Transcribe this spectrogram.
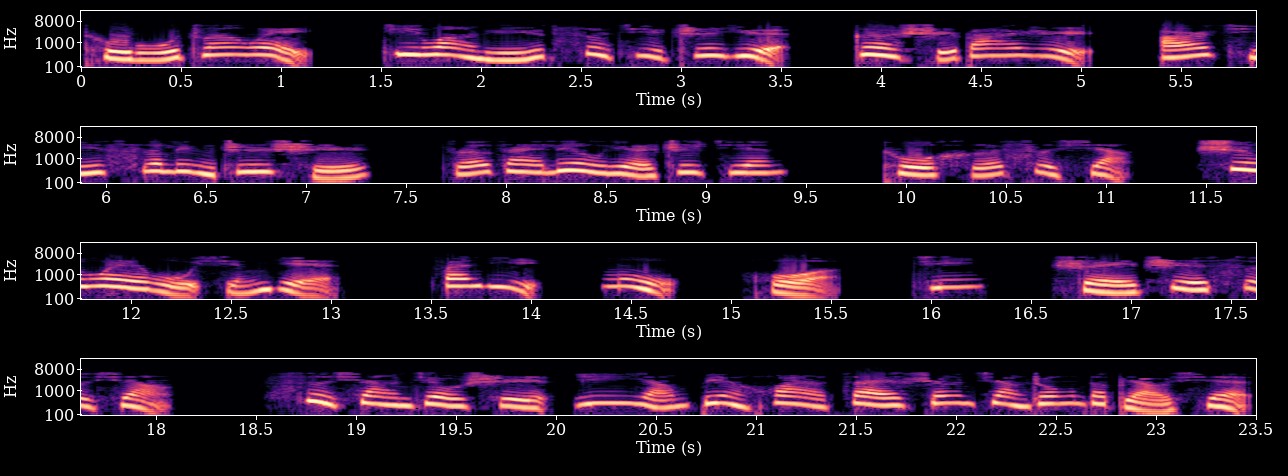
土无专位，既望于四季之月各十八日，而其司令之时，则在六月之间。土合四象，是谓五行也。翻译：木、火、金、水是四象，四象就是阴阳变化在升降中的表现。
